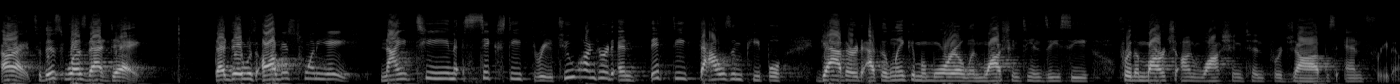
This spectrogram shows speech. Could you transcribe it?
All right, so this was that day. That day was August 28th, 1963. 250,000 people gathered at the Lincoln Memorial in Washington, D.C. for the March on Washington for Jobs and Freedom.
